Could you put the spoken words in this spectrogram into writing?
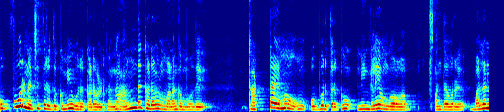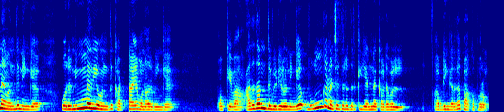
ஒவ்வொரு நட்சத்திரத்துக்குமே ஒரு கடவுள் இருக்காங்க. அந்த கடவுள் வணங்கும் போது கட்டாயமாக ஒவ்வொருத்தருக்கும் நீங்களே உங்கள் அந்த ஒரு பலனை வந்து நீங்கள் ஒரு நிம்மதியை வந்து கட்டாயம் உணர்வீங்க. ஓகேவா? அதை தான் இந்த வீடியோவில் நீங்கள் உங்கள் நட்சத்திரத்திற்கு என்ன கடவுள் அப்படிங்கிறத பார்க்க போகிறோம்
